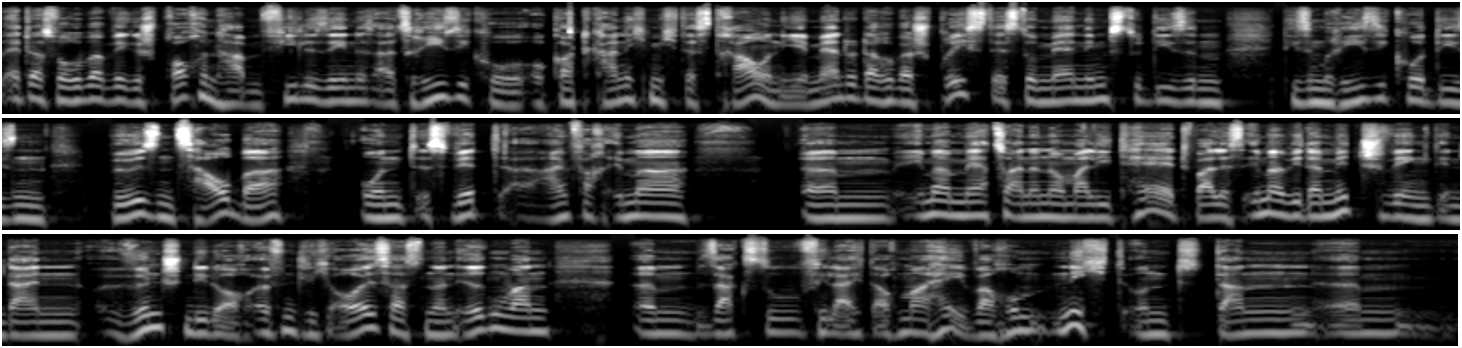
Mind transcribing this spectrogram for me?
etwas, worüber wir gesprochen haben. Viele sehen das als Risiko. Oh Gott, kann ich mich das trauen? Je mehr du darüber sprichst, desto mehr nimmst du diesem, diesem Risiko, diesen bösen Zauber. Und es wird einfach immer ähm, immer mehr zu einer Normalität, weil es immer wieder mitschwingt in deinen Wünschen, die du auch öffentlich äußerst. Und dann irgendwann ähm, sagst du vielleicht auch mal, hey, warum nicht? Und dann ähm,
